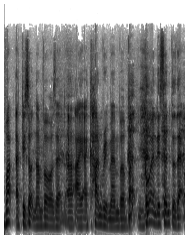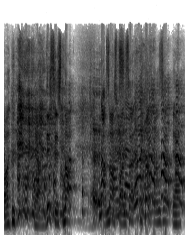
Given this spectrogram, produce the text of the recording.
What episode number was that? Uh, I, I can't remember, but go and listen to that one. yeah. This is not. Not I'm not sponsored. sponsored. not sponsored. Yeah.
